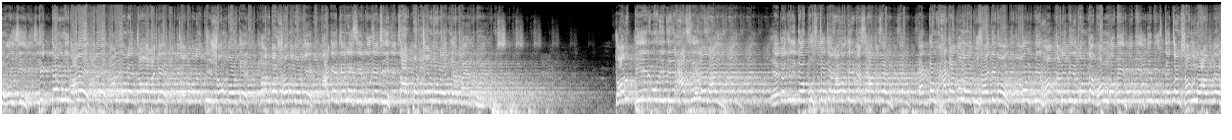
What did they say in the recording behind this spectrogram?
মুসলমান হয়েছি। ঠিক তেমনি ভাবে মনে যাওয়ার আগে, চরমনে তুই সম্পর্কে, দরবার সম্পর্কে আগে জেনেছি, বুঝেছি, তারপর চরমনে গিয়ে পায়ের গ্রহণ করেছি। চর পীর মুড়িদি আছে না নাই? এটা যদি কেউ বুঝতে চান আমাদের কাছে আসবেন একদম খাতা কলম বুঝাই দিব। কোন পীর হকানি পীর, কোনটা ভণ্ড পীর? যদি বুঝতে চান, সামনে আসবেন।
